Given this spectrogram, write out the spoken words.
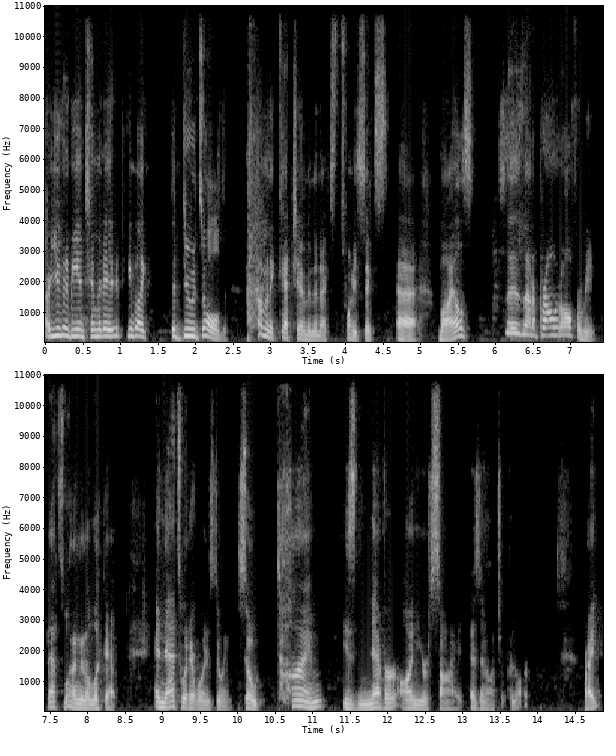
are you going to be intimidated? You can be like, the dude's old. I'm going to catch him in the next 26 uh, miles. So it's not a problem at all for me. That's what I'm going to look at. And that's what everyone is doing. So time is never on your side as an entrepreneur, right?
